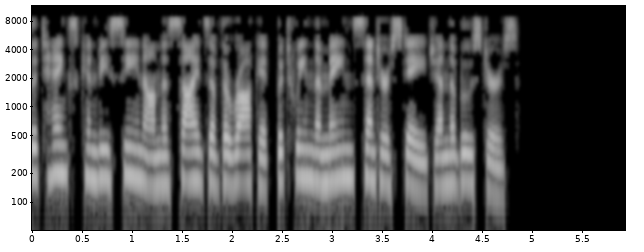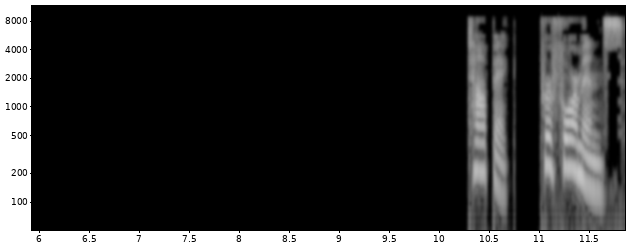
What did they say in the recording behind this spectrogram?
The tanks can be seen on the sides of the rocket between the main center stage and the boosters. Topic: Performance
